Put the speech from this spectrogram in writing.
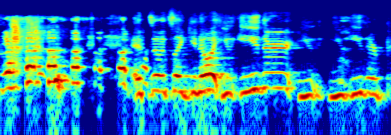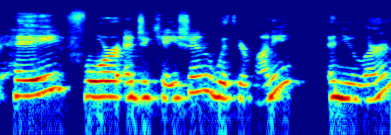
Yeah. And so it's like, you know what? You either you you either pay for education with your money and you learn,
